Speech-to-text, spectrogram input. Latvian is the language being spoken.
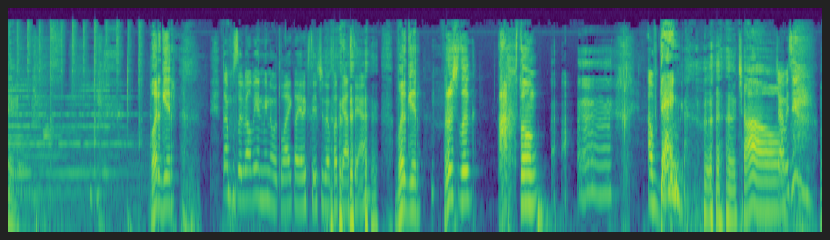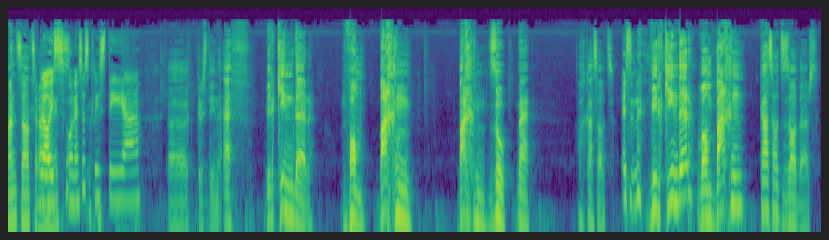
Burger, Tā mums ir vēl viena minūte laika, lai ierakstītu šo podkāstu. Jā. Burger, Frühstück, Achtung! Auf gang! Čau! Čau visiem! Man sauc Rojas, Rājs. un es esmu Kristīna. Uh, Kristīna F. Wir Kinder vom Bachen. Bachen, zu. Nē. Oh, kā sauc? Es ne... Wir Kinder vom Bachen. Kā sauc Zodārs?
